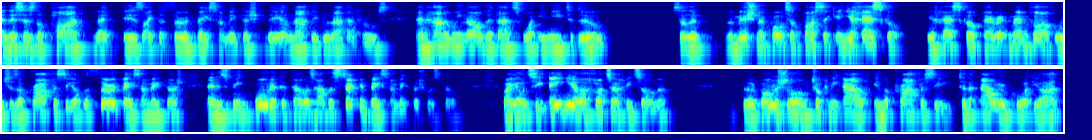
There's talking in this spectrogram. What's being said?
and this is the part that is like the third Beis Hamikdash. They are not, they do not have roofs. And how do we know that that's what you need to do? So the, the Mishnah quotes a pasuk in Yecheskel, Yecheskel Perik Memvav, which is a prophecy of the third Beis Hamikdash, and is being quoted to tell us how the second Beis Hamikdash was built. The Rabbanu Shalom took me out in the prophecy to the outer courtyard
